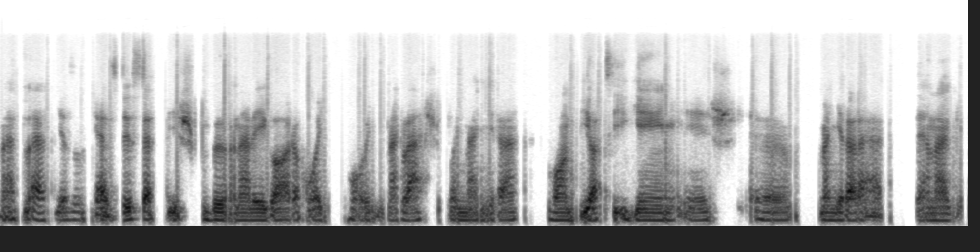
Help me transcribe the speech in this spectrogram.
mert lehet, hogy ez a kezdőszett is bőven elég arra, hogy, hogy meglássuk, hogy mennyire van piaci igény, és mennyire lehet tényleg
